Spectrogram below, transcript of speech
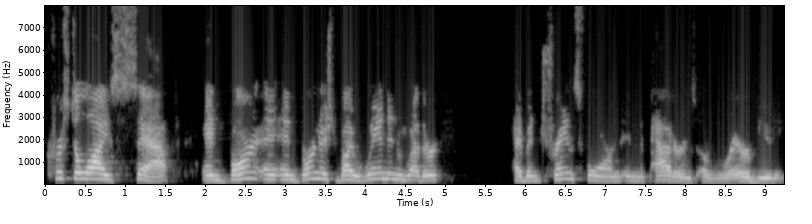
crystallized sap and, and burnished by wind and weather had been transformed into patterns of rare beauty.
